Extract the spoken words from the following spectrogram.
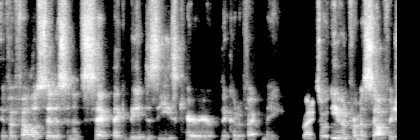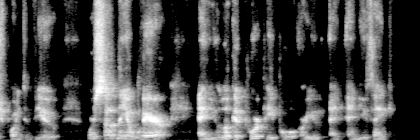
if a fellow citizen is sick, they could be a disease carrier that could affect me. Right. So even from a selfish point of view, we're suddenly aware and you look at poor people or you and, and you think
